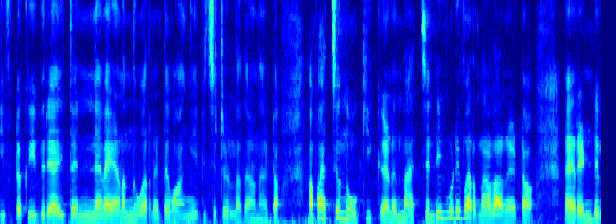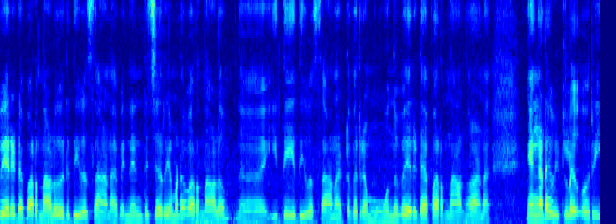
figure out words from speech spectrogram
ഗിഫ്റ്റൊക്കെ ഇവരായിട്ട് തന്നെ വേണമെന്ന് പറഞ്ഞിട്ട് വാങ്ങിപ്പിച്ചിട്ടുള്ളതാണ് കേട്ടോ. അപ്പോൾ അച്ഛൻ നോക്കിക്കാണ്. ഇന്ന് അച്ഛന്റെയും കൂടി പിറന്നാളാണ് കേട്ടോ. രണ്ട് പേരുടെ പിറന്നാളും ഒരു ദിവസമാണ്. പിന്നെ എന്റെ ചെറിയമ്മയുടെ പിറന്നാളും ഇതേ ദിവസമാണ് കേട്ടോ. ഇവരുടെ മൂന്ന് പേരുടെ പിറന്നാളുമാണ് ഞങ്ങളുടെ വീട്ടിൽ ഒരേ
